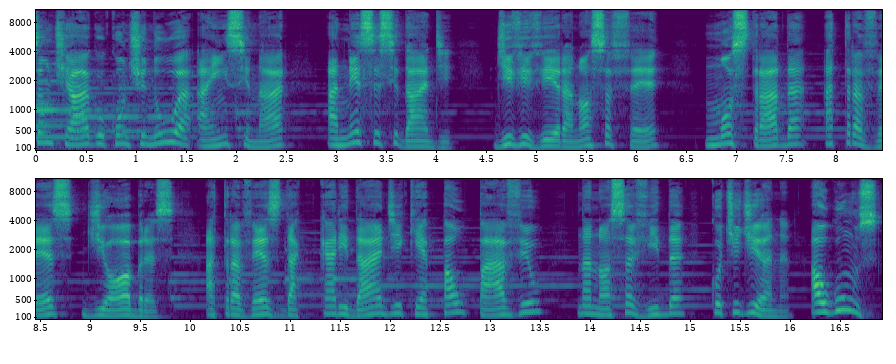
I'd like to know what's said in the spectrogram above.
São Tiago continua a ensinar a necessidade de viver a nossa fé mostrada através de obras, através da caridade que é palpável na nossa vida cotidiana. Alguns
